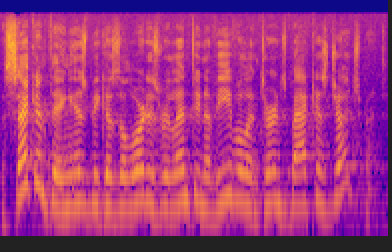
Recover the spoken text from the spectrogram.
The second thing is because the Lord is relenting of evil and turns back his judgment.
